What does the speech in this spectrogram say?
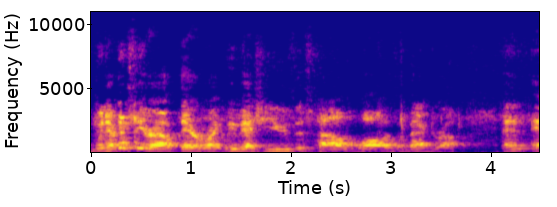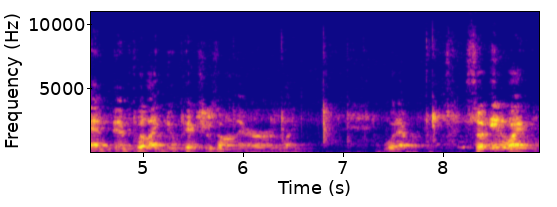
Whenever you see her out there, right, we've actually used this tile wall as a backdrop and, and, and put like new pictures on there or like whatever. So anyway,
